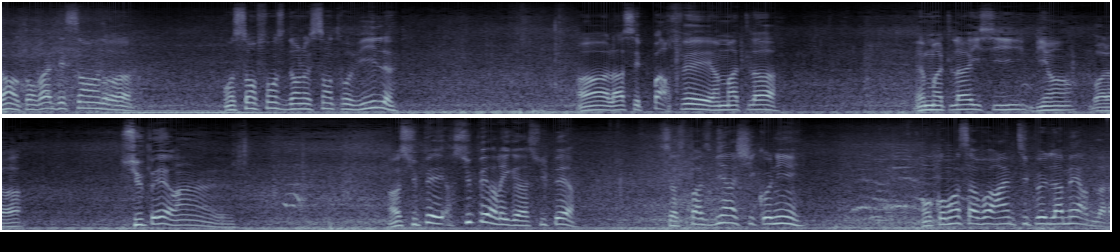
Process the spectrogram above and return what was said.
Donc on va descendre. On s'enfonce dans le centre-ville. Ah là c'est parfait, un matelas. Un matelas ici, bien, voilà. Super, hein. Ah, super, super les gars, super. Ça se passe bien Chiconi. On commence à voir un petit peu de la merde là.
